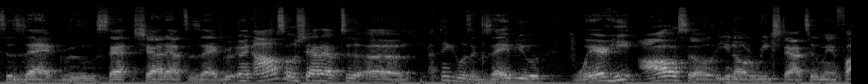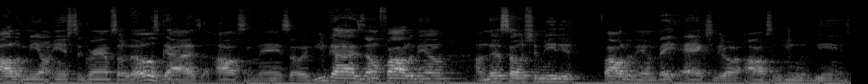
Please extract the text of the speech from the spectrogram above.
to Zach Grooves. Shout out to Zach Grooves. And also shout out to, uh, I think it was Xavier, where he also, you know, reached out to me and followed me on Instagram. So those guys are awesome, man. So if you guys don't follow them on their social media, follow them. They actually are awesome human beings.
